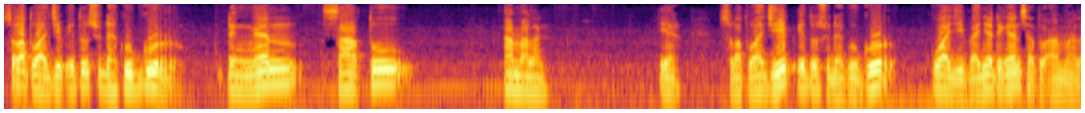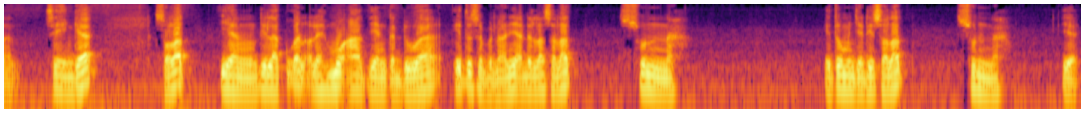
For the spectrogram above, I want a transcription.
salat wajib itu sudah gugur dengan satu amalan. Ya, salat wajib itu sudah gugur kewajibannya dengan satu amalan. Sehingga salat yang dilakukan oleh Mu'ad yang kedua itu sebenarnya adalah salat sunnah. Itu menjadi sholat sunnah. Ya.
